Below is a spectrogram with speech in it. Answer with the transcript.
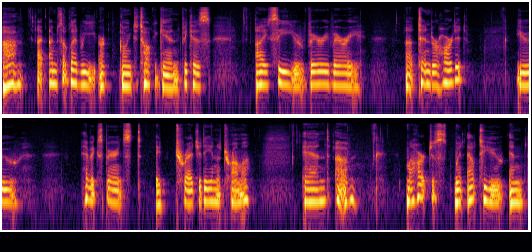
um, I, I'm so glad we are going to talk again because I see you're very, very uh, tender hearted. You have experienced a tragedy and a trauma. And um, my heart just went out to you, and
